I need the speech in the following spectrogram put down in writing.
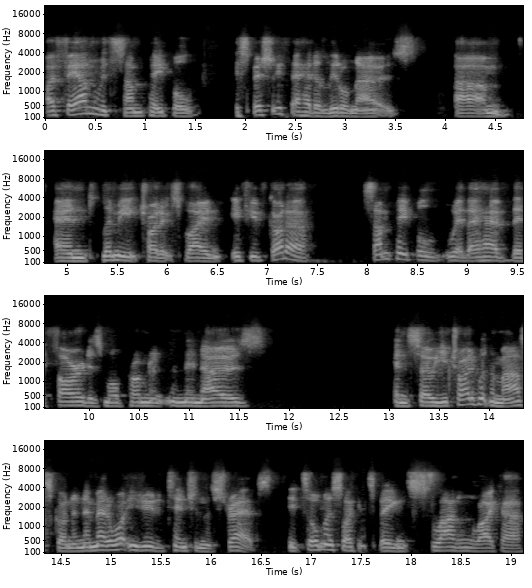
I found with some people, especially if they had a little nose, um, and let me try to explain. If you've got a, some people where they have their forehead is more prominent than their nose, and so you try to put the mask on, and no matter what you do to tension the straps, it's almost like it's being slung like a,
